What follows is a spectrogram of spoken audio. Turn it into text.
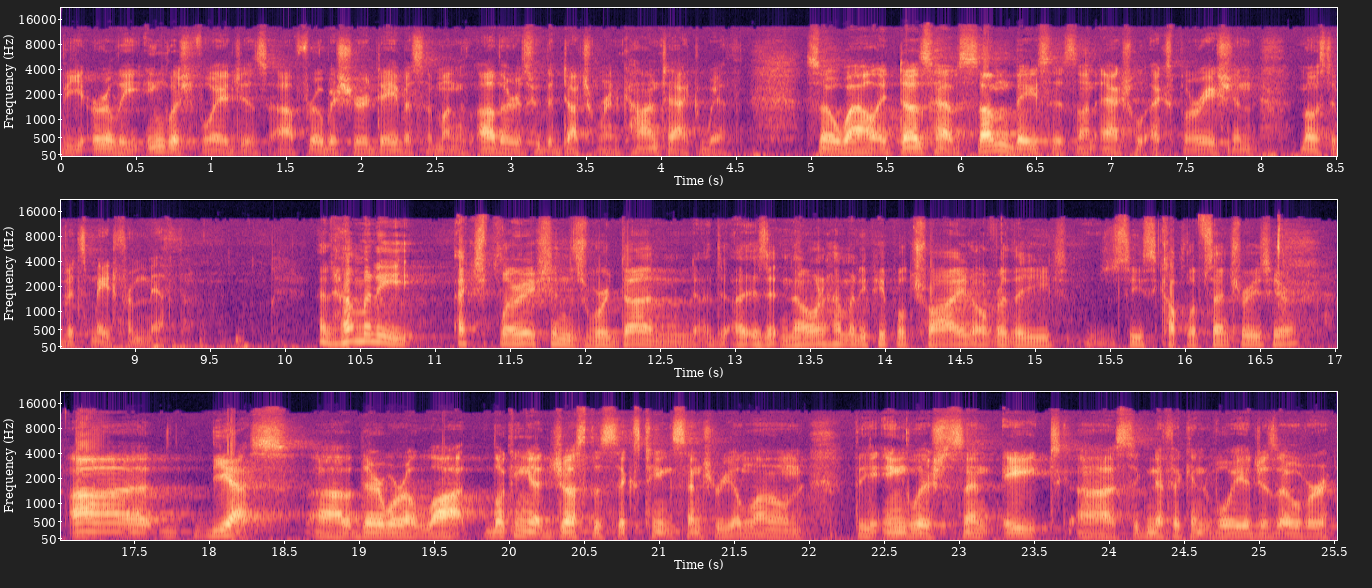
the early English voyages, uh, Frobisher, Davis, among others, who the Dutch were in contact with. So while it does have some basis on actual exploration, most of it's made from myth. And how many explorations were done, is it known how many people tried over the, these couple of centuries here? Uh, yes, uh, there were a lot. Looking at just the 16th century alone, the English sent eight uh, significant voyages over,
